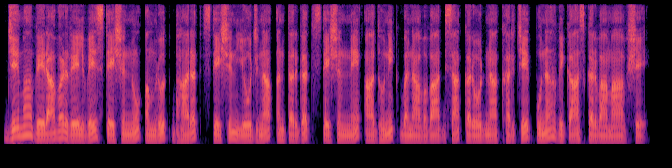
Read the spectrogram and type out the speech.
જેમાં વેરાવળ રેલવે સ્ટેશનનું અમૃત ભારત સ્ટેશન યોજના અંતર્ગત સ્ટેશનને આધુનિક બનાવવા દસા કરોડના ખર્ચે પુનઃ વિકાસ કરવામાં આવશે.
